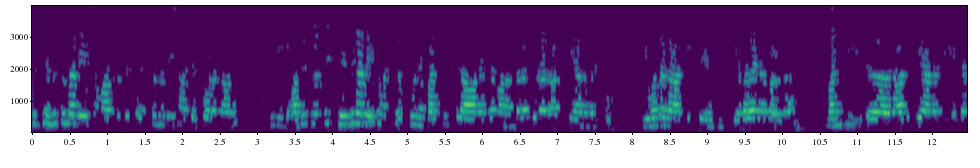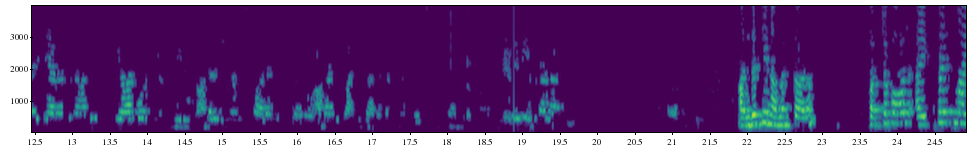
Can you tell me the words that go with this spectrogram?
అభివృద్ధి చెందుతున్న దేశం అభివృద్ధి చెందుతున్న దేశం అని చెప్పుకోవడం కాదు. ఈ అభివృద్ధి చెందిన దేశం అని చెప్పుకునే పరిస్థితి రావాలంటే మనందరం కూడా రాజకీయాల వైపు యువత కానీ ఎవరైనా కూడా మంచి ఆ, రాజకీయాలని ఎంకరేజ్ చేయాలనుకున్న అది క్యూఆర్ కోడ్ మీరు అందరూ వినియోగించుకోవాలని నేను అమర్ది పార్టీ రాసి? అందరికీ నమస్కారం. First of all I express my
